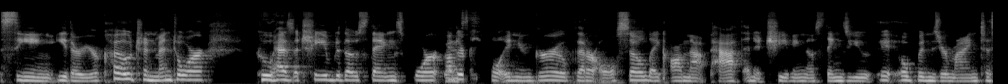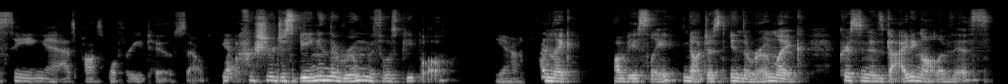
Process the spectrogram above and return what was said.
seeing either your coach and mentor who has achieved those things or other people in your group that are also like on that path and achieving those things you it opens your mind to seeing it as possible for you too so Yeah, for sure. Just being in the room with those people. yeah And like, obviously, not just in the room, like Kristin is guiding all of this,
